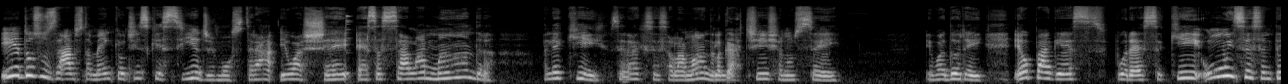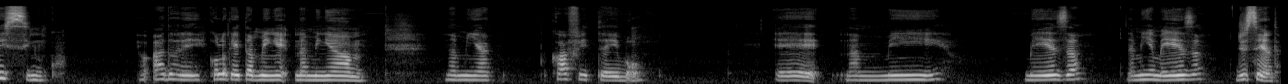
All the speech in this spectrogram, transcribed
E dos usados também, que eu tinha esquecido de mostrar, eu achei essa salamandra. Olha aqui, será que isso é salamandra? Lagartixa? Não sei. Eu adorei. Eu paguei por essa aqui R$1,65. Eu adorei. Coloquei também na minha, na minha coffee table. É, na minha mesa, na minha mesa de centro.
